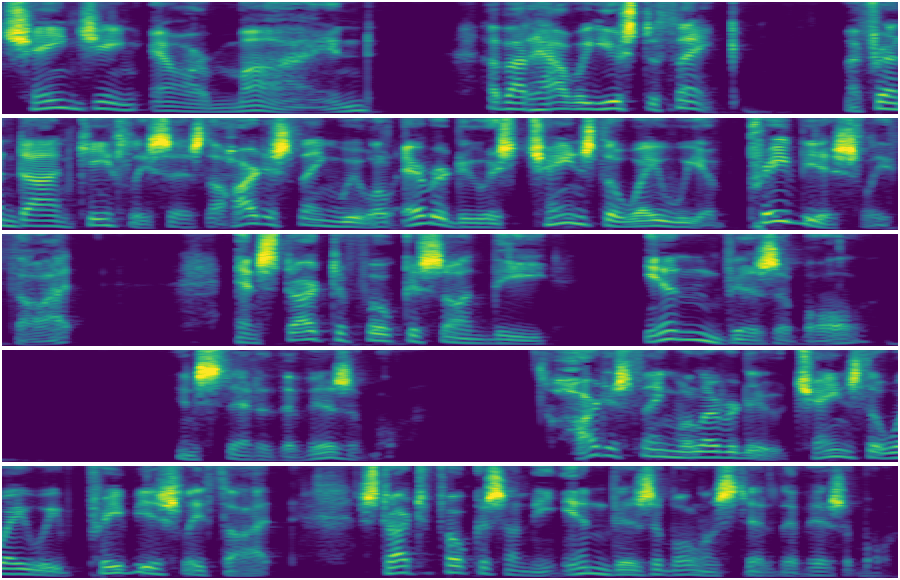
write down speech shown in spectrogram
changing our mind about how we used to think. My friend Don Keithley says the hardest thing we will ever do is change the way we have previously thought and start to focus on the invisible instead of the visible. Hardest thing we'll ever do. Change the way we've previously thought. Start to focus on the invisible instead of the visible.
